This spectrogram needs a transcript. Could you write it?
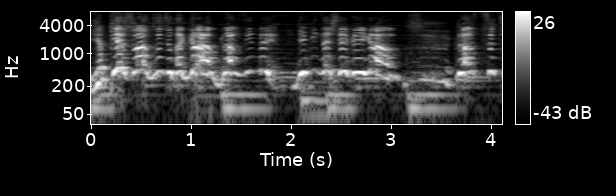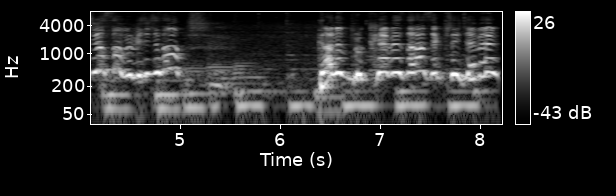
Ja pierwszy raz w życiu tak gram, gram z innej, nie widzę siebie i gram. Gram z trzeciej osoby, widzicie to? Gramy w Brookhaven zaraz jak przyjdziemy.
